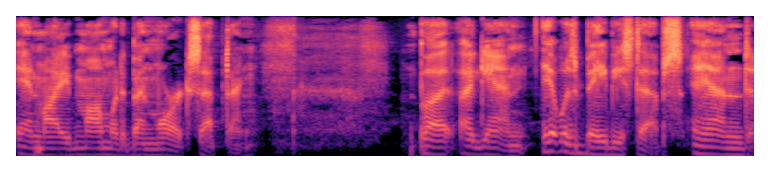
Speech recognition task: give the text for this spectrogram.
and my mom would have been more accepting. But again, it was baby steps, and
